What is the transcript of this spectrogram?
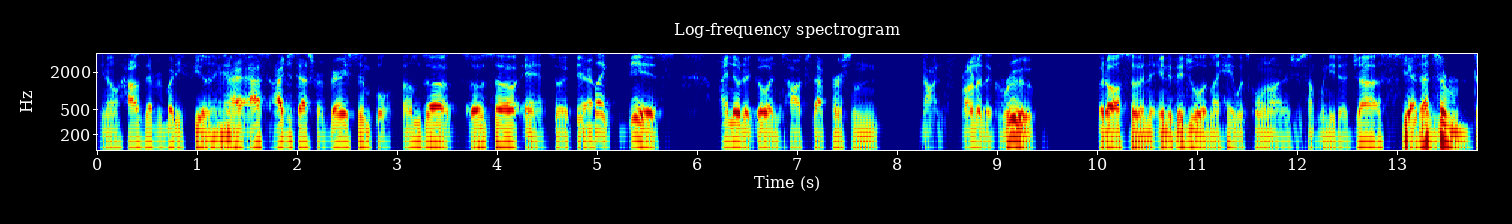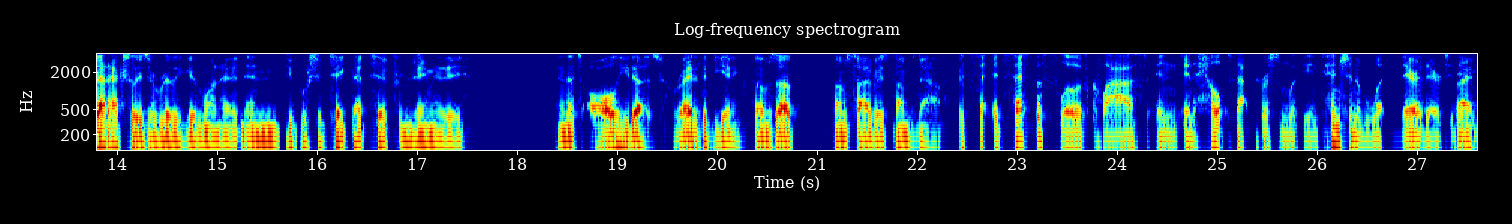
you know, how's everybody feeling? Mhm. And I ask, I just ask for a very simple thumbs up, so so, eh. So if it's Yeah. like this, I know to go and talk to that person, not in front of the group, but also an individual and like, hey, what's going on? Is there something we need to adjust? yeah, that's And- a that actually is a really good one, and and people should take that tip from Jamie Lee. And that's all he does right at the beginning: thumbs up, thumbs sideways, thumbs down. it's it sets the flow of class and and helps that person with the intention of what they're there to do. Right.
